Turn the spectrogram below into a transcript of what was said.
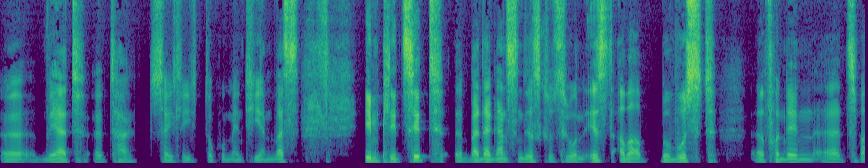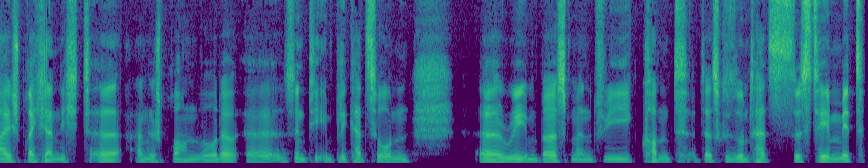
äh, Wert äh, tatsächlich dokumentieren. Was implizit äh, bei der ganzen Diskussion ist, aber bewusst äh, von den äh, zwei Sprechern nicht äh, angesprochen wurde, sind die Implikationen Reimbursement. Wie kommt das Gesundheitssystem mit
